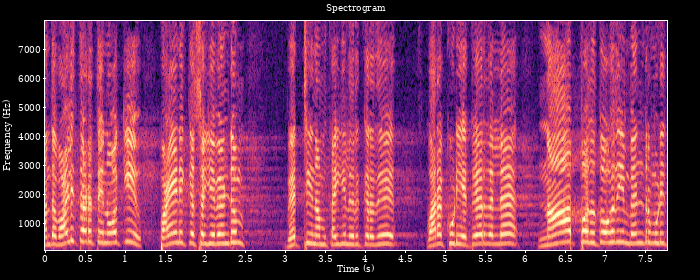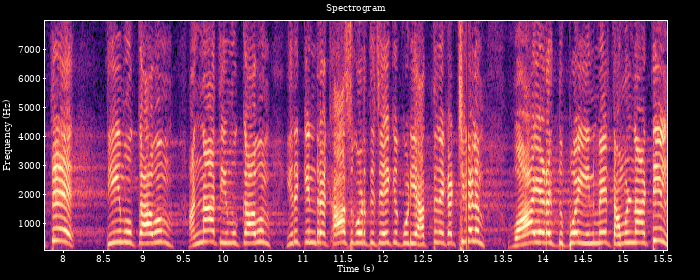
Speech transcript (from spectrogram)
அந்த வழித்தடத்தை நோக்கி பயணிக்க செய்ய வேண்டும். வெற்றி நம் கையில் இருக்கிறது. வரக்கூடிய தேர்தலில் நாற்பது தொகுதியும் வென்று முடித்து திமுகவும் அண்ணா திமுகவும் இருக்கின்ற காசு கொடுத்து ஜெயிக்கக்கூடிய அத்தனை கட்சிகளும் வாயடைத்து போய் இனிமேல் தமிழ்நாட்டில்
